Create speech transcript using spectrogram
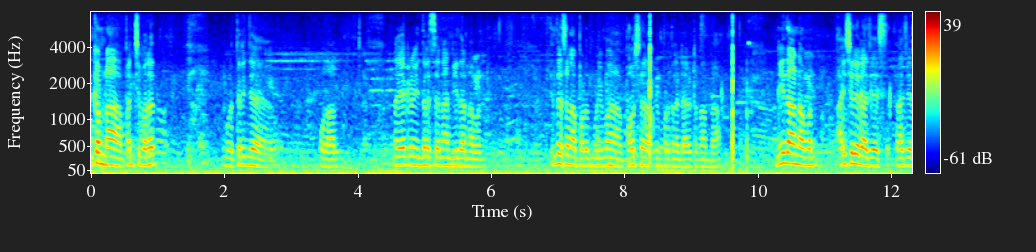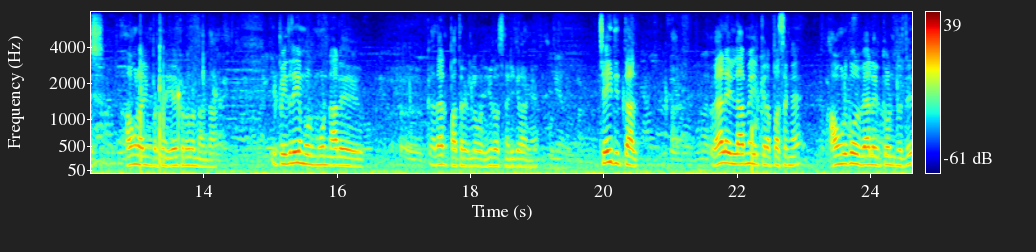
வணக்கம் நான் பஞ்சு பரத். உங்களுக்கு தெரிஞ்ச ஒரு ஆள். நான் ஏற்கனவே இந்திரசேனா நீதான் அவன் இந்திரசேனா படம் மூலிமா பவுசர் அறிமுகப்படுத்தின டைரக்டர் நான் தான். நீதான் அவன் ஐஸ்வர்யா ராஜேஷ் ராஜேஷ் அவங்களும் அறிமுகப்படுத்தின இயக்குனரும் நான் தான். இப்போ இதுலேயும் ஒரு மூணு நாலு கதாபாத்திரங்களில் ஒரு ஹீரோஸ் நடிக்கிறாங்க. செய்தித்தாள். வேலை இல்லாமல் இருக்கிற பசங்க அவங்களுக்கும் ஒரு வேலை இருக்குன்றது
